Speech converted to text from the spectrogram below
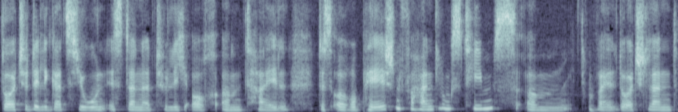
deutsche Delegation ist dann natürlich auch ähm, Teil des europäischen Verhandlungsteams, ähm, weil Deutschland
